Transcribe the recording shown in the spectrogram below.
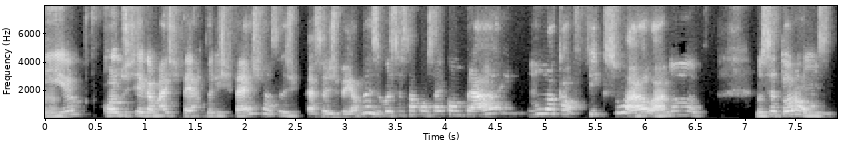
É. E quando chega mais perto, eles fecham essas, essas vendas e você só consegue comprar em um local fixo lá, lá no, no setor 11.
